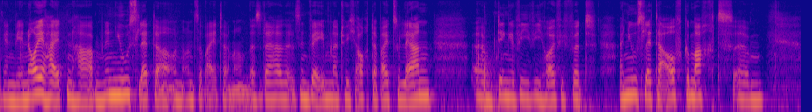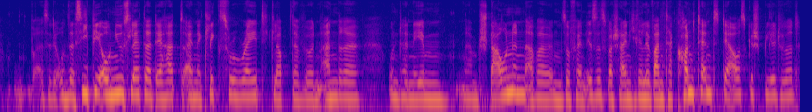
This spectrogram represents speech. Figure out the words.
wenn wir Neuheiten haben, eine Newsletter und, und so weiter. Ne? Also da sind wir eben natürlich auch dabei zu lernen, ähm, Dinge wie, wie häufig wird ein Newsletter aufgemacht. Ähm, also unser CPO-Newsletter, der hat eine Click-Through-Rate. Ich glaube, da würden andere Unternehmen ähm, staunen, aber insofern ist es wahrscheinlich relevanter Content, der ausgespielt wird.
